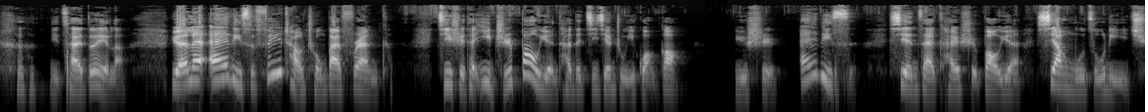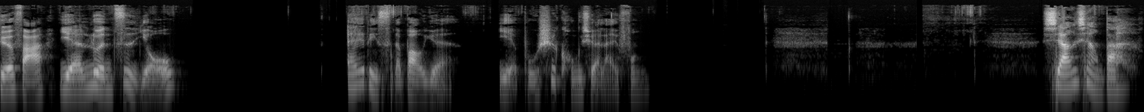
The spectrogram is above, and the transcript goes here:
呵呵，你猜对了，原来爱丽丝非常崇拜 Frank，即使他一直抱怨他的极简主义广告。于是，爱丽丝现在开始抱怨项目组里缺乏言论自由。爱丽丝的抱怨也不是空穴来风。想想吧。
